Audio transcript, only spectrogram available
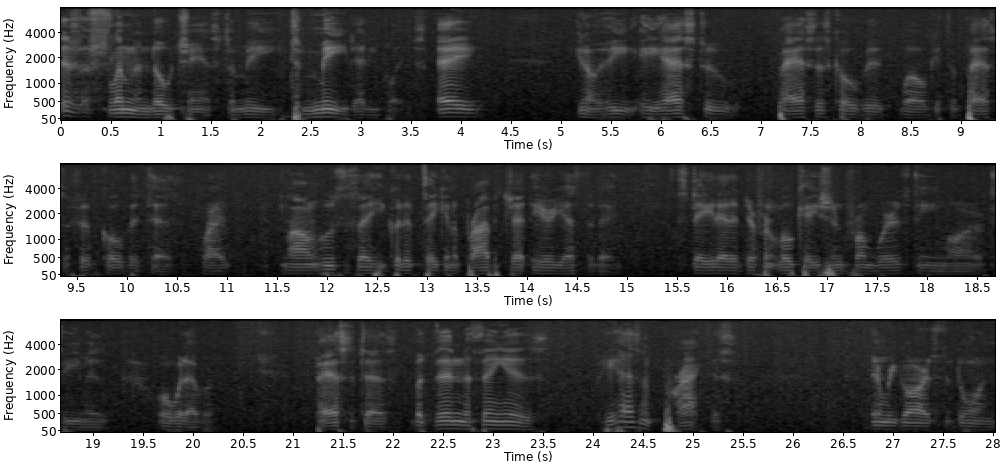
there's a slim to no chance to me, to me, that he plays. A, you know, he, he has to pass his COVID, well, get to pass the fifth COVID test, right? Now, who's to say he could have taken a private jet here yesterday, stayed at a different location from where his team or team is, or whatever, passed the test. But then the thing is, he hasn't practiced in regards to doing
